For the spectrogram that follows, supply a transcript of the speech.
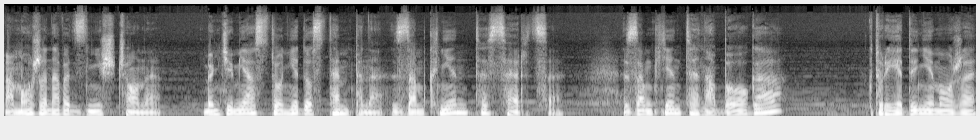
a może nawet zniszczone, będzie miasto niedostępne, zamknięte serce, zamknięte na Boga, który jedynie może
